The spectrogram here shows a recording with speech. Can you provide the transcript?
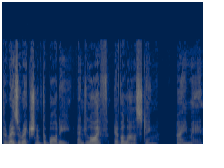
the resurrection of the body, and life everlasting. Amen.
